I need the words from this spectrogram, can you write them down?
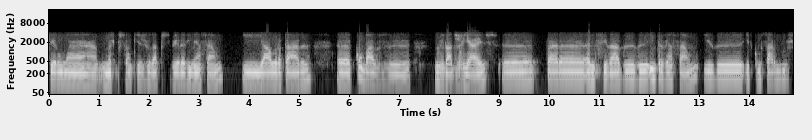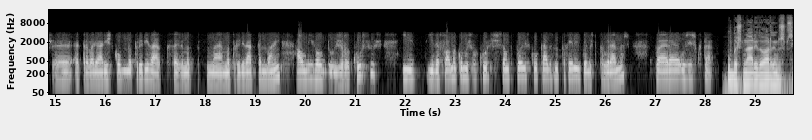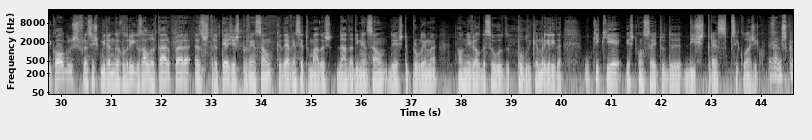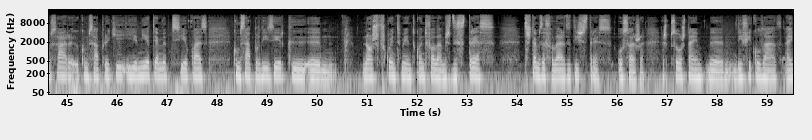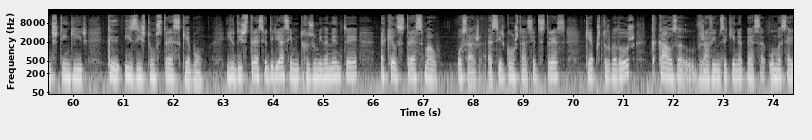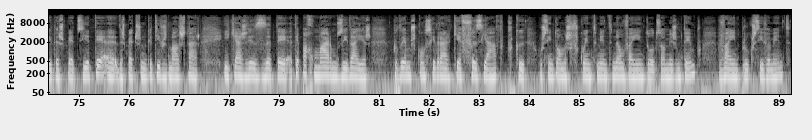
ser uma, uma expressão que ajuda a perceber a dimensão e a alertar, uh, com base nos dados reais, para a necessidade de intervenção e de, e de começarmos a, a trabalhar isto como uma prioridade, que seja uma, uma, uma prioridade também ao nível dos recursos e, e da forma como os recursos são depois colocados no terreno em termos de programas para os executar. O bastonário da Ordem dos Psicólogos, Francisco Miranda Rodrigues, alertar para as estratégias de prevenção que devem ser tomadas, dada a dimensão deste problema ao nível da saúde pública. Margarida, o que é que é este conceito de distresse psicológico? Vamos começar, começar por aqui e a mim até me apetecia quase começar por dizer que hum, nós frequentemente quando falamos de stress estamos a falar de distress, ou seja, as pessoas têm hum, dificuldade em distinguir que existe um stress que é bom. E o distress, eu diria assim, muito resumidamente, é aquele stress mau ou seja, a circunstância de stress que é perturbador, que causa, já vimos aqui na peça, uma série de aspectos e até uh, de aspectos negativos de mal-estar e que às vezes até, até para arrumarmos ideias podemos considerar que é faseado, porque os sintomas frequentemente não vêm todos ao mesmo tempo, vêm progressivamente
